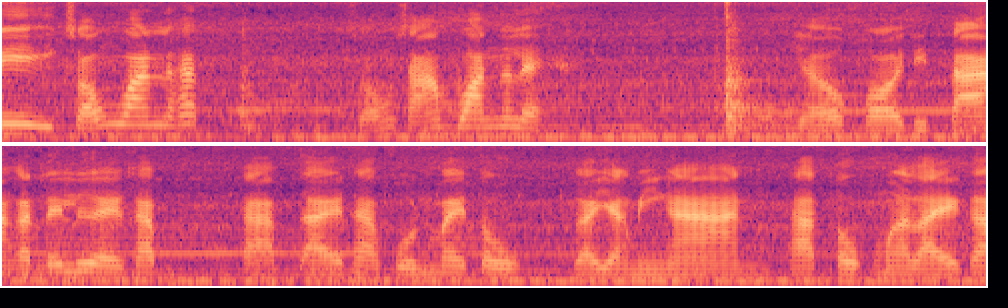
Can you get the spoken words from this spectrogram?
นี่อีกสองวันแล้วครับสองสามวันนั่นแหละ เดี๋ยวคอยติดตามกันเรื่อยๆครับตราบใดถ้าฝนไม่ตกก็ยังมีงาน ถ้าตกเมื่อไหร่ก็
